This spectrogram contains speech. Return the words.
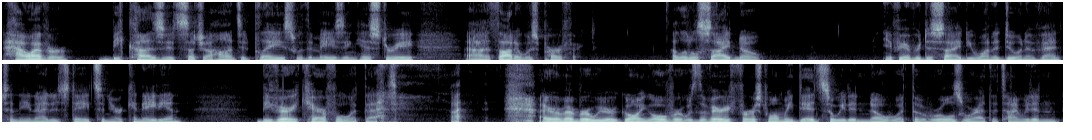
However, because it's such a haunted place with amazing history, uh, I thought it was perfect. A little side note if you ever decide you want to do an event in the United States and you're a Canadian, be very careful with that. I remember we were going over, it was the very first one we did, so we didn't know what the rules were at the time. We didn't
